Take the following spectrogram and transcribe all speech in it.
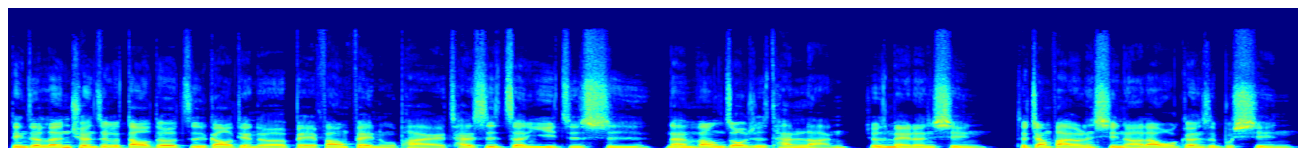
顶着人权这个道德制高点的北方废奴派才是正义之师，南方州就是贪婪，就是没人性。这讲法有人信啊，但我个人是不信。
